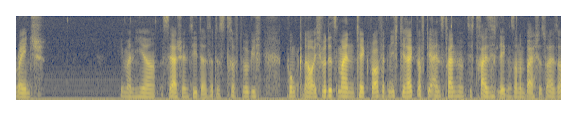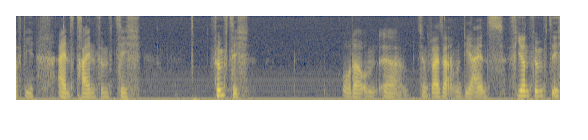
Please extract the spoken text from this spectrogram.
Range, wie man hier sehr schön sieht. Also das trifft wirklich punktgenau. Ich würde jetzt meinen Take Profit nicht direkt auf die 1,5330 legen, sondern beispielsweise auf die 1,5350 oder um, äh, beziehungsweise um die 1,54,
